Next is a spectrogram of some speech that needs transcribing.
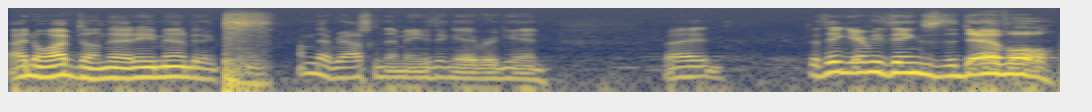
I know I've done that, amen. Like, I'm never asking them anything ever again, right? They think everything's the devil.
